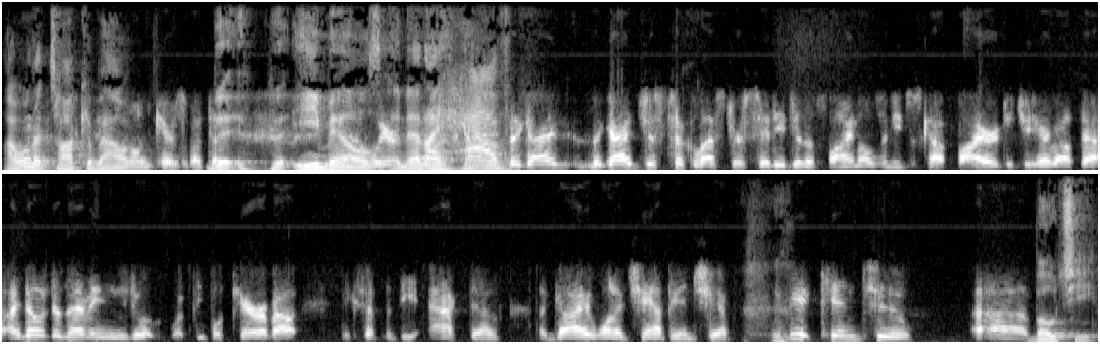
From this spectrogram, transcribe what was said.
I want to talk about no one cares about that. the, the emails, Weird and then I have the guy. The guy just took Leicester City to the finals, and he just got fired. Did you hear about that? I know it doesn't have anything to do with what people care about, except that the act of a guy who won a championship would be akin to uh, Bochy.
